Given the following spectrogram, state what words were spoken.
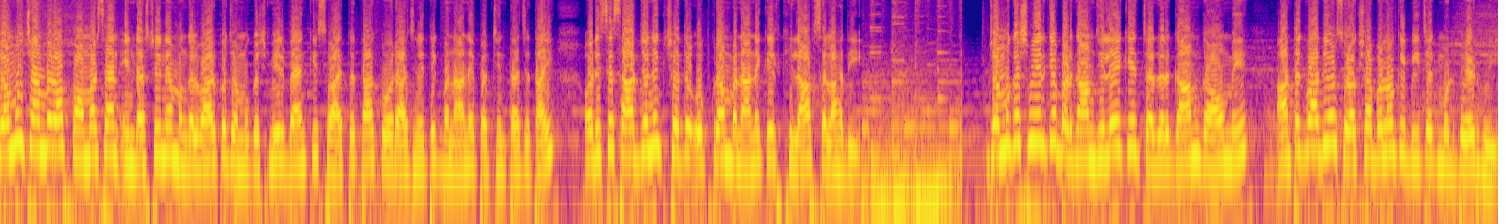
Jammu chamber of commerce and industry ने मंगलवार को जम्मू कश्मीर बैंक की स्वायत्तता को राजनीतिक बनाने पर चिंता जताई और इसे सार्वजनिक क्षेत्र उपक्रम बनाने के खिलाफ सलाह दी। जम्मू कश्मीर के बड़गाम ज़िले के चदरगाम गाँव में आतंकवादी और सुरक्षा बलों के बीच एक मुठभेड़ हुई।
